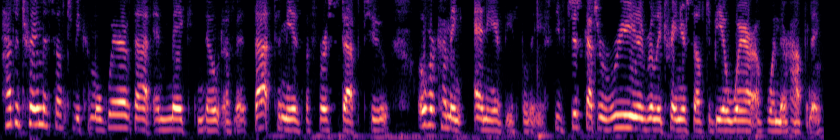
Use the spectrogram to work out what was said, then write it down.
had to train myself to become aware of that and make note of it. That to me is the first step to overcoming any of these beliefs. You've just got to really, really train yourself to be aware of when they're happening.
